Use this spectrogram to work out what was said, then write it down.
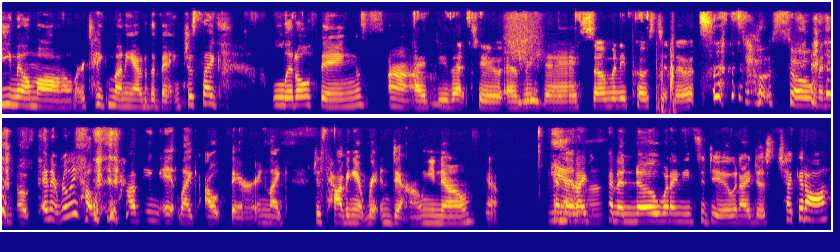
email mom or take money out of the bank, just like little things. Um, I do that too every day. So many post-it notes. so so many notes, and it really helps me having it like out there and like just having it written down, you know. Yeah. And then I kind of know what I need to do, and I just check it off,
